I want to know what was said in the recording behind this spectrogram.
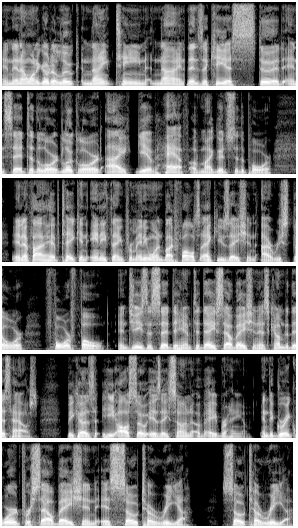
And then I want to go to Luke 19 9. Then Zacchaeus stood and said to the Lord, Look, Lord, I give half of my goods to the poor. And if I have taken anything from anyone by false accusation, I restore fourfold. And Jesus said to him, Today salvation has come to this house, because he also is a son of Abraham. And the Greek word for salvation is soteria. Soteria.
